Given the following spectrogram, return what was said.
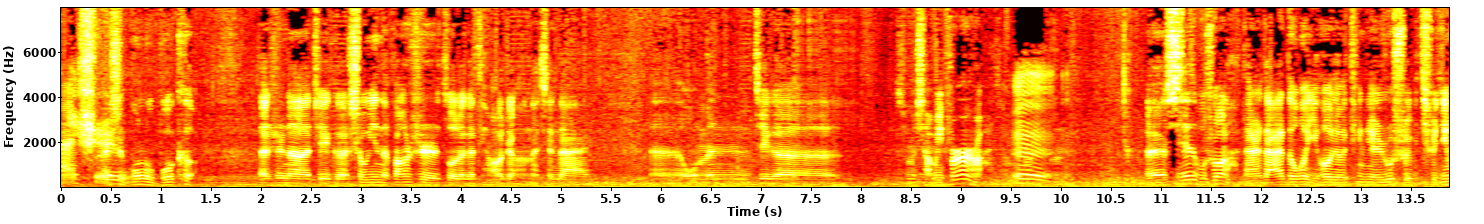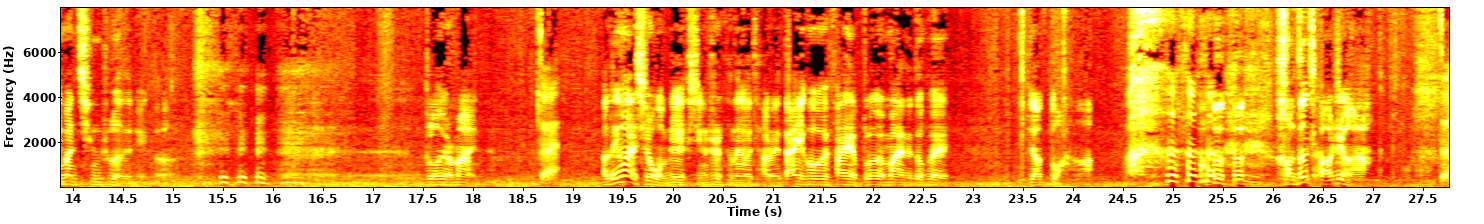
还是还是公路播客，但是呢，这个收音的方式做了个调整。那现在，呃，我们这个什么小蜜蜂儿啊，嗯，呃，细节就不说了，但是大家都会以后就听见如水水晶般清澈的这个、呃、blow your mind 对，啊。另外，其实我们这个形式可能有调整，大家以后会发现 blow your mind 都会比较短了，好多调整啊，对。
